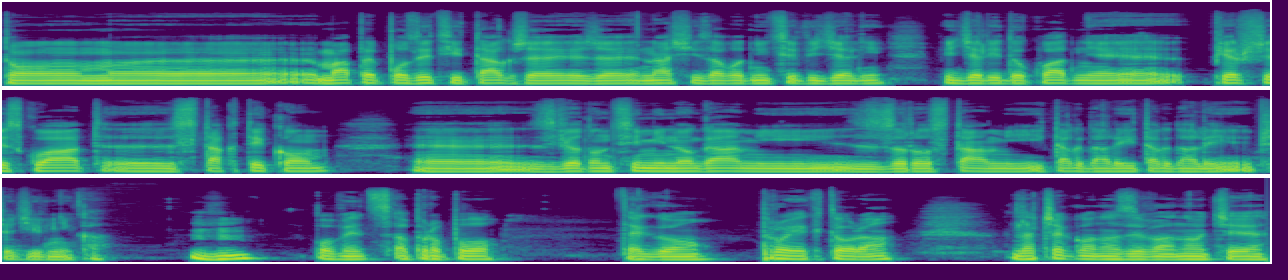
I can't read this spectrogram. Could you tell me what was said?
tą e, mapę pozycji tak, że, że nasi zawodnicy widzieli, widzieli dokładnie pierwszy skład e, z taktyką, e, z wiodącymi nogami, z rostami i tak dalej, i tak dalej przeciwnika. Mhm. Powiedz a propos tego projektora, dlaczego nazywano cię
